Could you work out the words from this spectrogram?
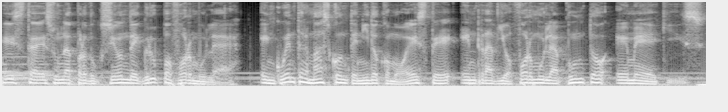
Esta es una producción de Grupo Fórmula. Encuentra más contenido como este en radioformula.mx.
